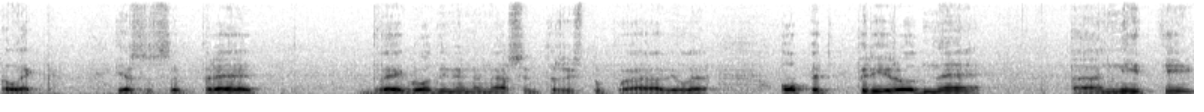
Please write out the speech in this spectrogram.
leka, jer su se pre dve godine na našem tržištu pojavile opet prirodne a, niti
